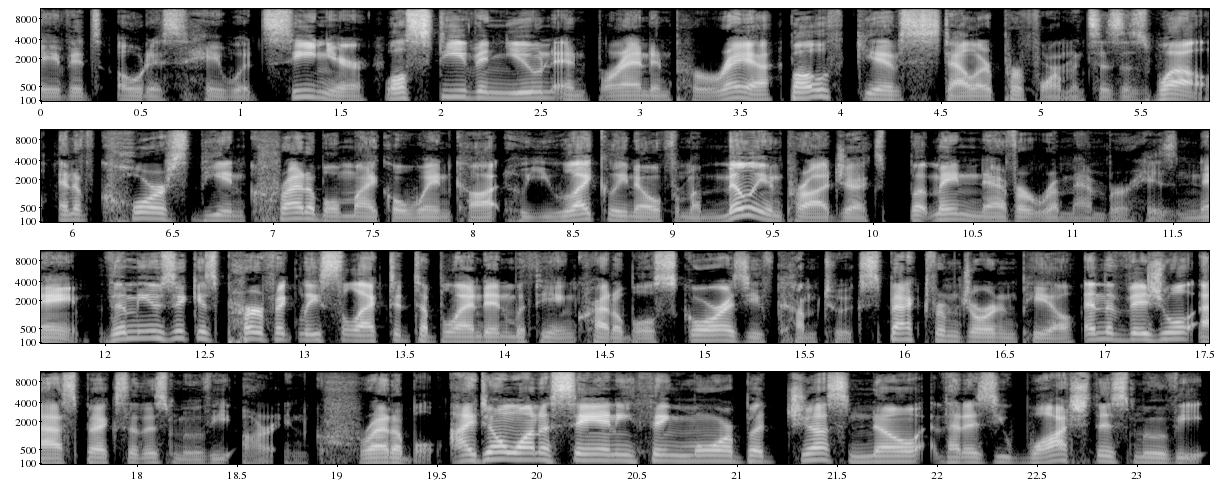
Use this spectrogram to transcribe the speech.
David's Otis Haywood Sr., while Steven Yeun and Brandon Perea both give stellar performances as well. And of course, the incredible Michael Wincott, who you likely know from a million projects but may never remember his name. The music is perfectly selected to blend in with the incredible score as you've come to expect from Jordan Peele, and the visual aspects of this movie are incredible. I don't want to say anything more, but just know that as you watch this movie,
